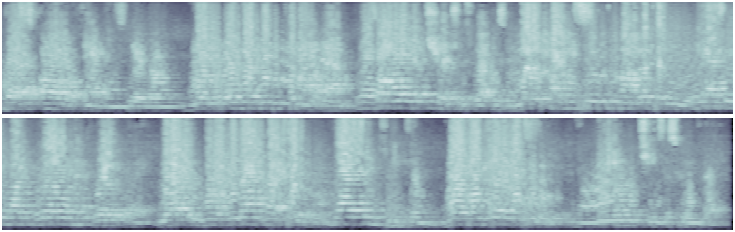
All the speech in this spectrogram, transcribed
Bless all the families here, Lord. Bless all the churches represented. We ask they might grow in a great way. Bless and keep them. In the name of Jesus we pray.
